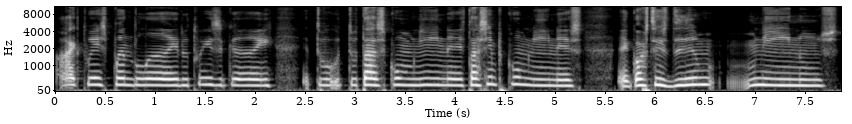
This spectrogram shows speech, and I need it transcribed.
Ai, tu és pandeleiro, tu és gay, tu, tu estás com meninas, estás sempre com meninas, gostas de meninos.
